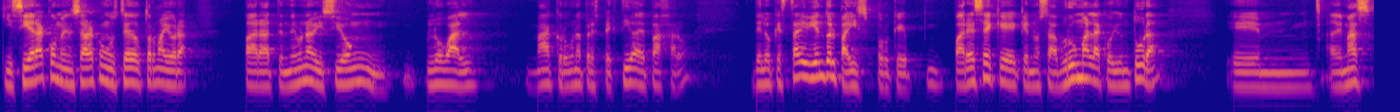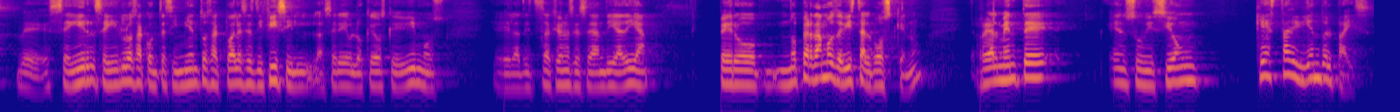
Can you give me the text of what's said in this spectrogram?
Quisiera comenzar con usted, doctor Mayora, para tener una visión global, macro, una perspectiva de pájaro de lo que está viviendo el país, porque parece que, nos abruma la coyuntura. Em, además, eh, seguir, seguir los acontecimientos actuales es difícil, la serie de bloqueos que vivimos, eh, las distintas que se dan día a día, pero no perdamos de vista el bosque. ¿no? Realmente, en su visión, ¿qué está viviendo el país?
